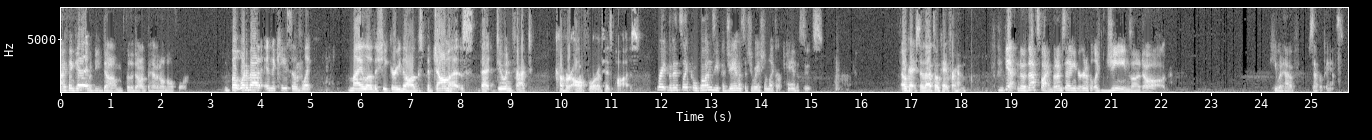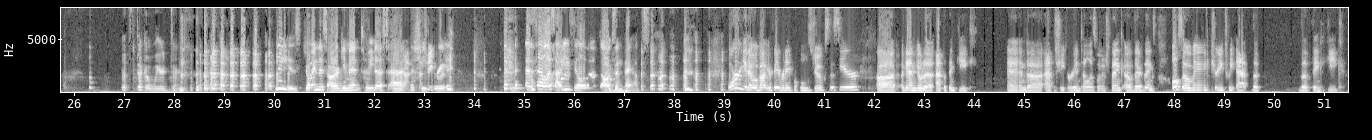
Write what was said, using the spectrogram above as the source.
I think it would be dumb for the dog to have it on all four. But what about in the case of like Milo the Shikari dog's pajamas that do in fact cover all four of his paws? Right, but it's like a onesie pajama situation, like our panda suits. Okay, so that's okay for him. Yeah, no, that's fine. But I'm saying if you're gonna put like jeans on a dog, he would have separate pants. This took a weird turn. Please join this argument. Tweet us at At the the Sheep Sheep Breed and tell us how you feel about dogs and pants. or you know about your favorite April Fool's jokes this year. Uh, again, go to at the Think Geek and uh, at the Sheekery and tell us what you think of their things. Also, make sure you tweet at the the Think Geek.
